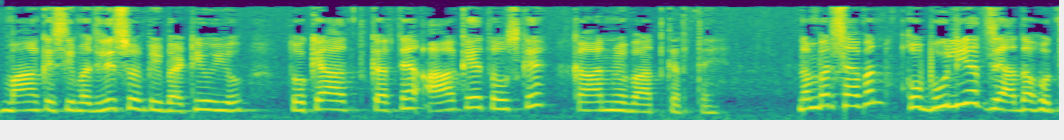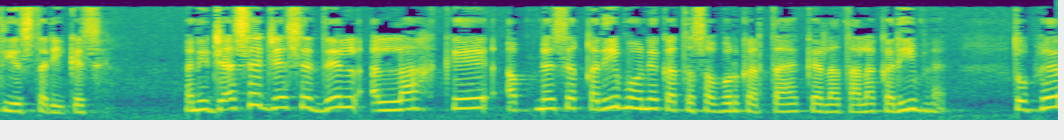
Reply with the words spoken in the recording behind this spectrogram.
ماں کسی مجلس میں بھی بیٹھی ہوئی ہو تو کیا کرتے ہیں؟ آ کے تو اس کے کان میں بات کرتے ہیں۔ نمبر سیون، قبولیت زیادہ ہوتی ہے اس طریقے سے۔ یعنی جیسے جیسے دل اللہ کے اپنے سے قریب ہونے کا تصور کرتا ہے کہ اللہ تعالیٰ قریب ہے، تو پھر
